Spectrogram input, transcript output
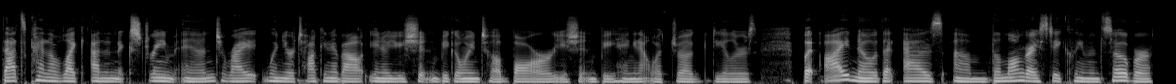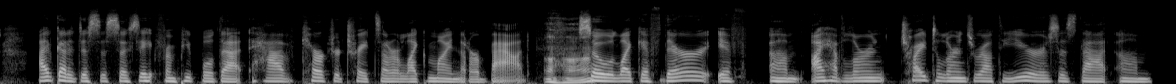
that's kind of like at an extreme end, right? When you're talking about, you know, you shouldn't be going to a bar, you shouldn't be hanging out with drug dealers. But I know that as um, the longer I stay clean and sober, I've got to disassociate from people that have character traits that are like mine that are bad. uh-huh. So, like, if they're, if um, I have learned, tried to learn throughout the years, is that um,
